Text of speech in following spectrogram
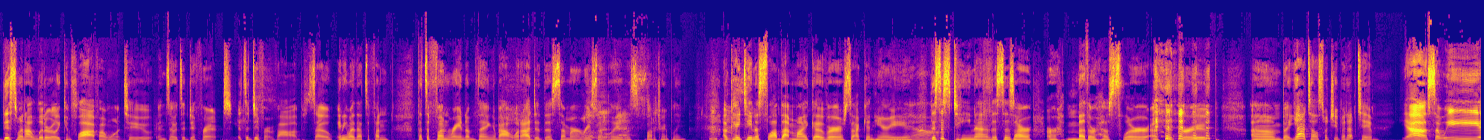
This one, I literally can fly if I want to, and so it's a different, it's a different vibe. So anyway, that's a fun, that's a fun random thing about what I did this summer recently was bought a trampoline. okay, Tina, slide that mic over so I can hear you. This is Tina. This is our our mother hustler of the group. um, but yeah, tell us what you've been up to. Yeah, so we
